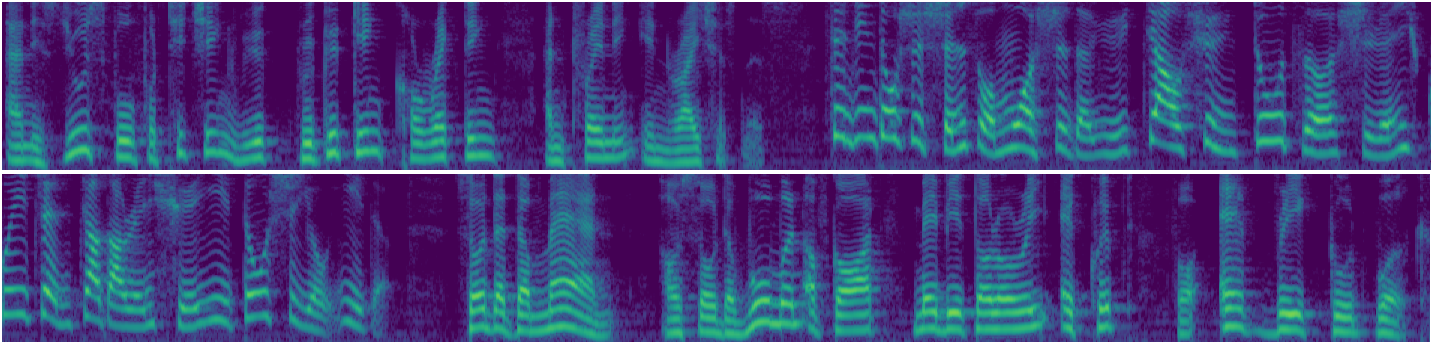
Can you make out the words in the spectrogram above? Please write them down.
and is useful for teaching, rebu- rebuking, correcting, and training in righteousness. 圣经都是神所漠视的，于教训、督责、使人归正、教导人学艺，都是有益的。 So that the man, also the woman of God, may be thoroughly equipped for every good work.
